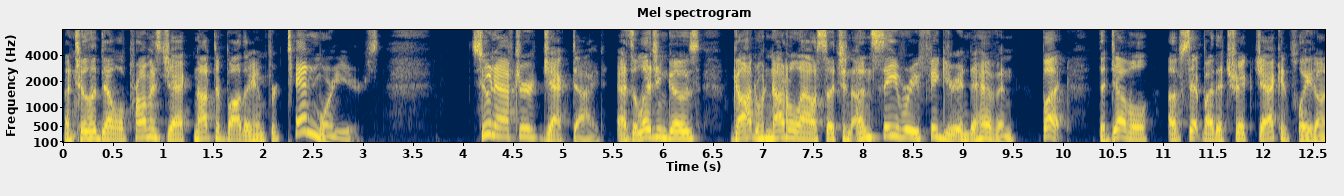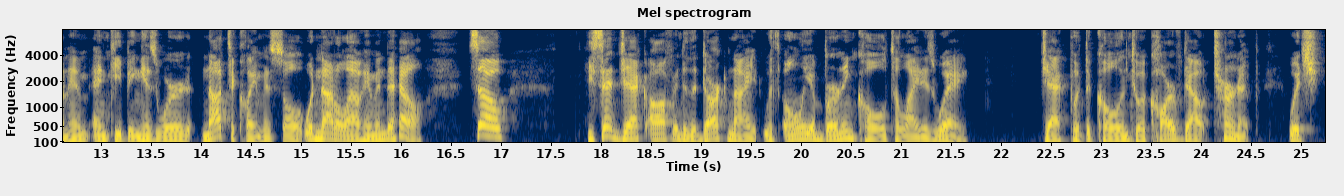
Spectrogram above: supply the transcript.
until the devil promised Jack not to bother him for 10 more years. Soon after, Jack died. As the legend goes, God would not allow such an unsavory figure into heaven, but the devil, upset by the trick Jack had played on him and keeping his word not to claim his soul, would not allow him into hell. So he sent Jack off into the dark night with only a burning coal to light his way. Jack put the coal into a carved out turnip, which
